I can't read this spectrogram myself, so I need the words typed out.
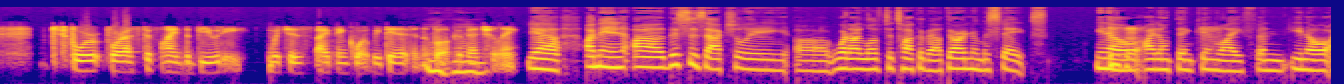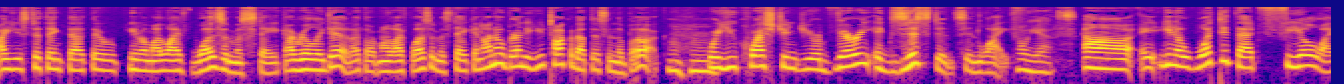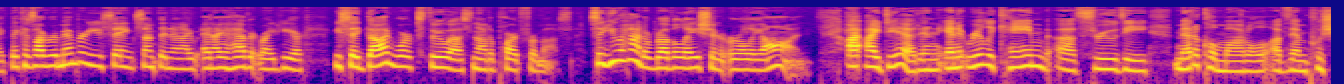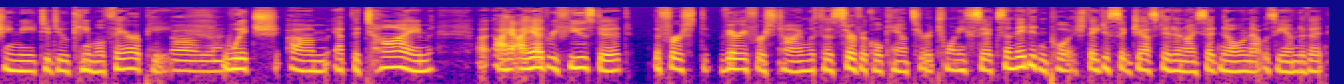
for for us to find the beauty which is i think what we did in the book eventually Yeah, I mean, uh, this is actually uh, what I love to talk about. There are no mistakes. You know, I don't think in life, and you know, I used to think that there, you know, my life was a mistake. I really did. I thought my life was a mistake, and I know, Brenda, you talk about this in the book, where you questioned your very existence in life. Oh, yes. Uh, you know, what did that feel like? Because I remember you saying something, and I and I have it right here. You said God works through us, not apart from us. So you had a revelation early on. I, I did, and, and it really came uh, through the medical model of them pushing me to do chemotherapy, which um, at the time uh, I, I had refused it the first, very first time with the cervical cancer at 26, and they didn't push. They just suggested, and I said no, and that was the end of it.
